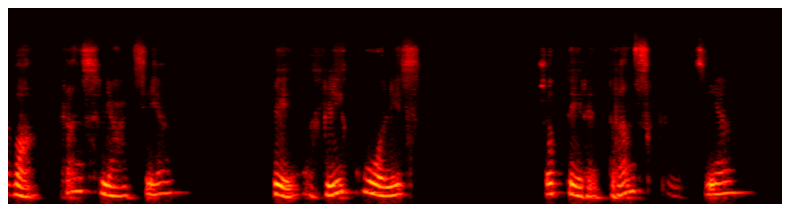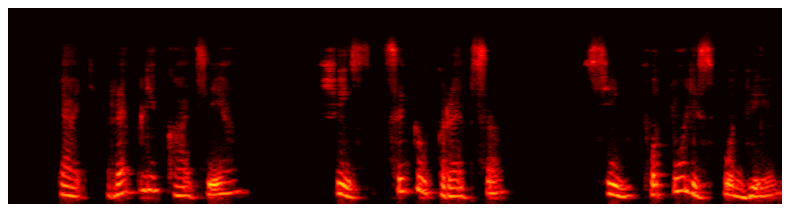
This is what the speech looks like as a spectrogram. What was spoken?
2. Трансляція. 3. Гліколіз. 4. Транскрипція. 5. Реплікація. 6. Цикл Крепса. 7. Фотоліз води.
